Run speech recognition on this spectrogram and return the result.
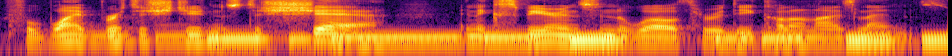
for white British students to share an experience in the world through a decolonized lens,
